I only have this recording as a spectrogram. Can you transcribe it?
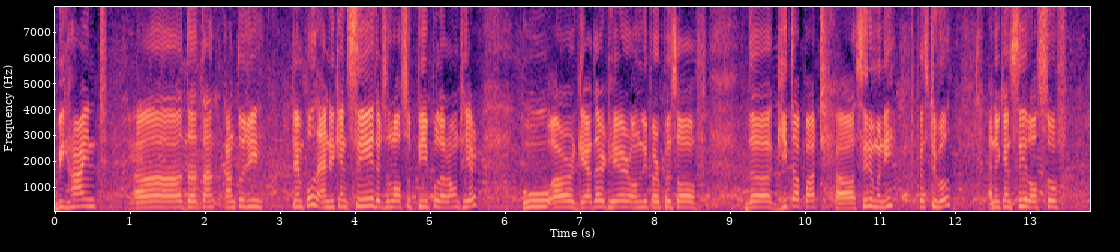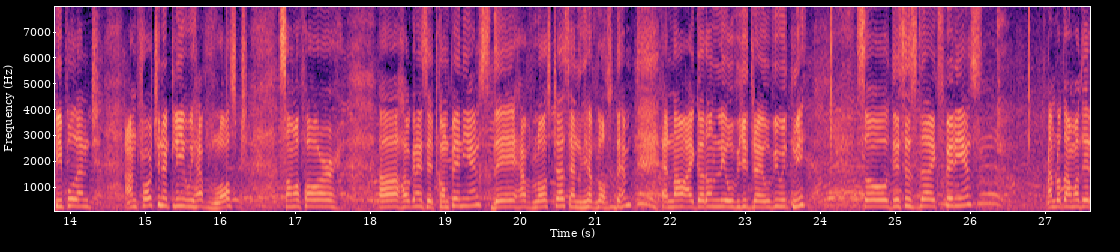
behind uh, the Kantoji temple and you can see there's lots of people around here who are gathered here only purpose of the Gita Pat uh, ceremony festival. And you can see lots of people. And unfortunately we have lost some of our uh, how can I say it, companions. They have lost us and we have lost them. And now I got only Ovijit Rai Ovi with me. So this is the experience আমরা তো আমাদের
